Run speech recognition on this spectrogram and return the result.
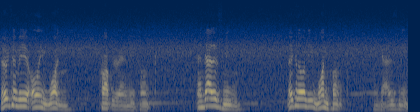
There can be only one popular anime punk, and that is me. There can only be one punk, and that is me.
